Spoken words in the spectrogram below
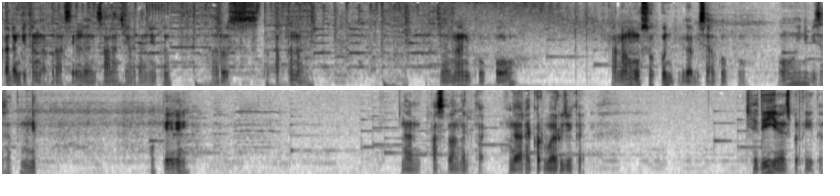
kadang kita nggak berhasil dan salah jalan itu harus tetap tenang. Jangan kupu karena musuh pun juga bisa kupu. Oh ini bisa satu menit. Oke nah pas banget kak nggak rekor baru juga jadi ya seperti itu.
